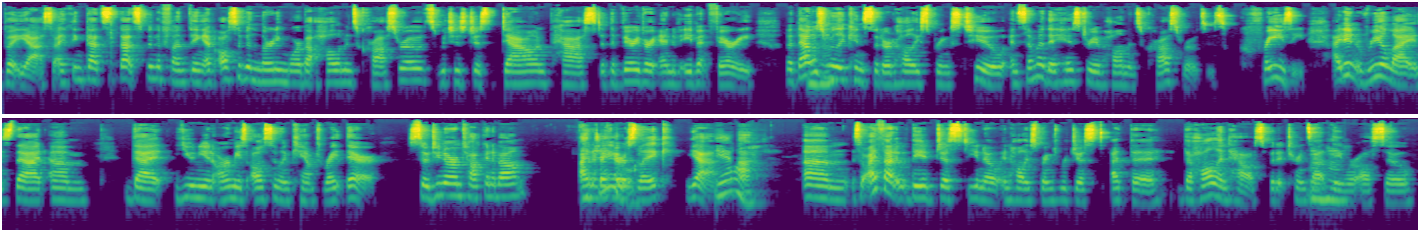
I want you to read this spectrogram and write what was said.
but yeah so i think that's that's been the fun thing i've also been learning more about holleman's crossroads which is just down past at the very very end of avent ferry but that mm-hmm. was really considered holly springs too and some of the history of holleman's crossroads is crazy i didn't realize that um, that union armies also encamped right there so do you know what i'm talking about I do. Harris Lake. Yeah. Yeah. Um, so I thought it, they had just, you know, in Holly Springs were just at the the Holland House, but it turns mm-hmm. out they mm-hmm. were also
